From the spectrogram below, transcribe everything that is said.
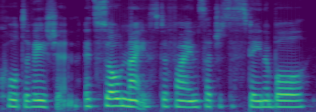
cultivation. It's so nice to find such a sustainable,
